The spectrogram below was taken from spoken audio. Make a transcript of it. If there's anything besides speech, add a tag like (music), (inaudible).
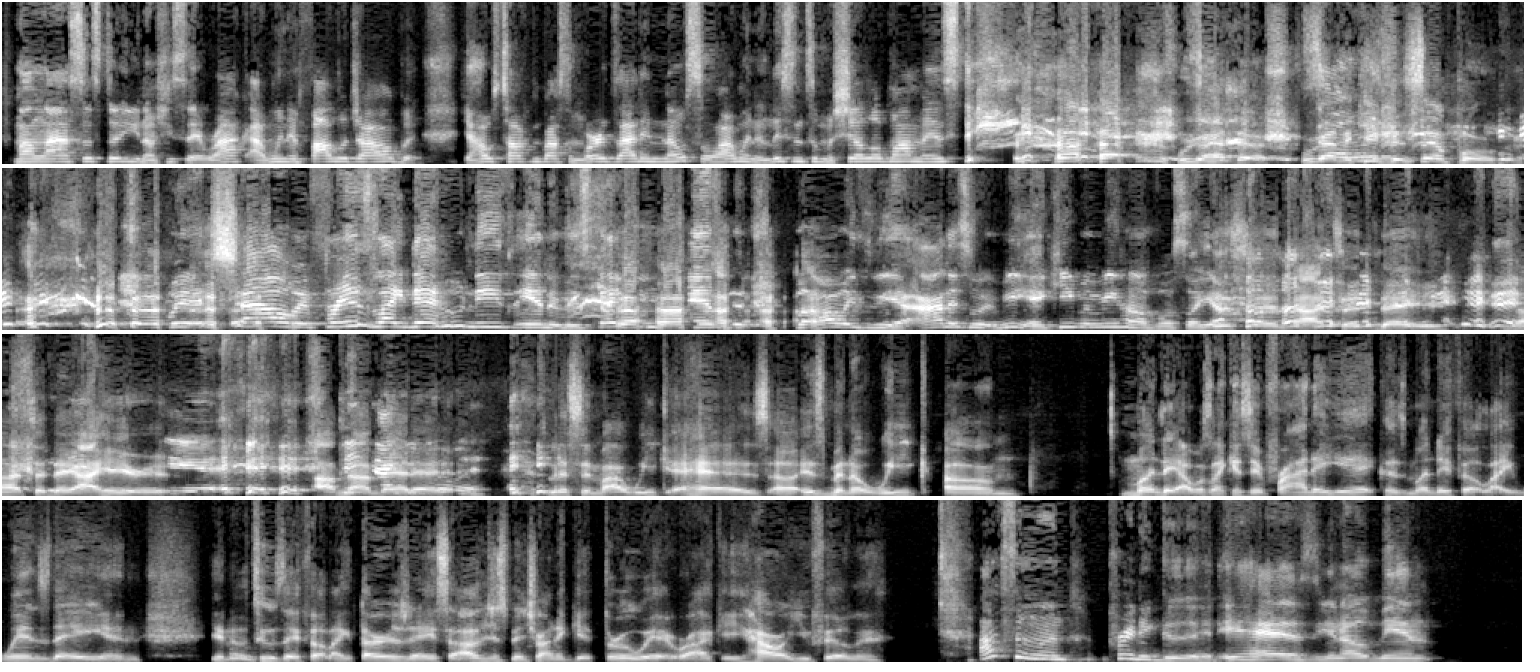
my line sister, you know, she said, Rock, I went and followed y'all, but y'all was talking about some words I didn't know. So I went and listened to Michelle Obama instead. (laughs) we're gonna have to we so, got to keep it simple. (laughs) with child with friends like that, who needs enemies? Thank you for always being honest with me and keeping me humble. So y'all said, (laughs) not today. Not today. I hear it. Yeah. I'm not mad at doing? it. Listen, my week has uh, it's been a week. Um Monday, I was like, is it Friday yet? Because Monday felt like Wednesday and, you know, hmm. Tuesday felt like Thursday. So I've just been trying to get through it, Rocky. How are you feeling? I'm feeling pretty good. It has, you know, been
